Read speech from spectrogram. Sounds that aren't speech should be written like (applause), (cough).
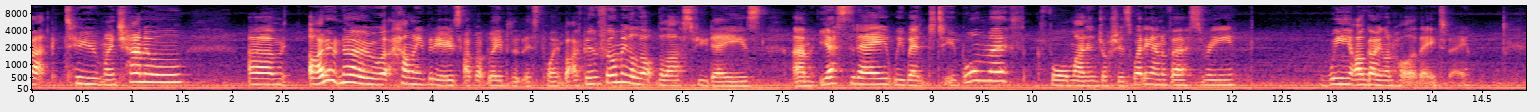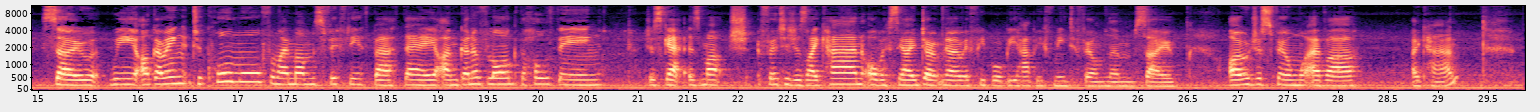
back to my channel. Um, I don't know how many videos I've uploaded at this point, but I've been filming a lot the last few days. Um, yesterday we went to Bournemouth for mine and Josh's wedding anniversary. We are going on holiday today. So we are going to Cornwall for my mum's 50th birthday. I'm gonna vlog the whole thing, just get as much footage as I can. Obviously I don't know if people will be happy for me to film them, so I'll just film whatever I can.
